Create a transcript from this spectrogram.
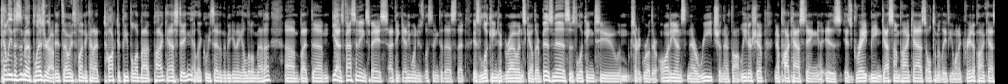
Kelly, this has been a pleasure. It's always fun to kind of talk to people about podcasting. Like we said in the beginning, a little meta. Um, but um, yeah, it's fascinating space. I think anyone who's listening to this that is looking to grow and scale their business, is looking to um, sort of grow their audience and their reach and their thought leadership. You know, podcasting is is great. Being guests on podcasts. Ultimately, if you want to create a podcast,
